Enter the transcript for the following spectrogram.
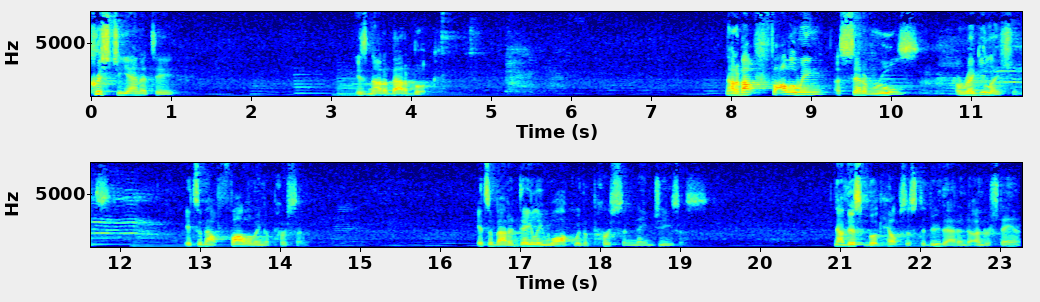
Christianity is not about a book. not about following a set of rules or regulations. It's about following a person. It's about a daily walk with a person named Jesus. Now, this book helps us to do that and to understand.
